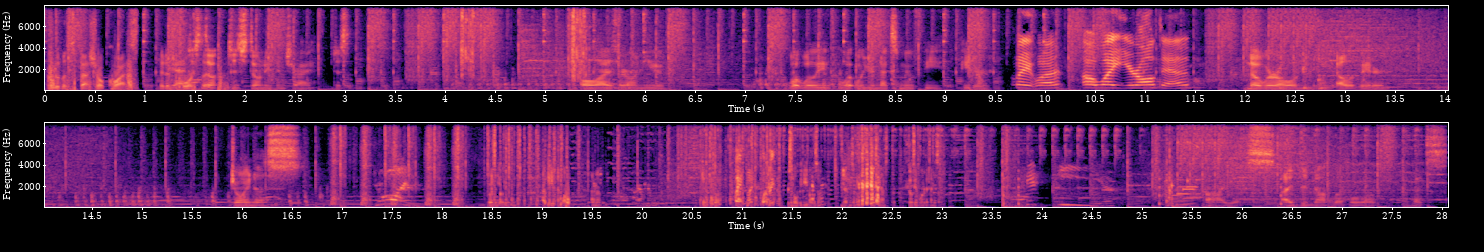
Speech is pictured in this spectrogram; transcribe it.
for the special quest. It is Yeah, worth just it. don't, just don't even try. Just all eyes are on you. What will you? What will your next move be, Peter? Wait, what? Oh wait, you're all dead? No, we're all in the elevator. Join us. Join! What do you- I did not level up. That's.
